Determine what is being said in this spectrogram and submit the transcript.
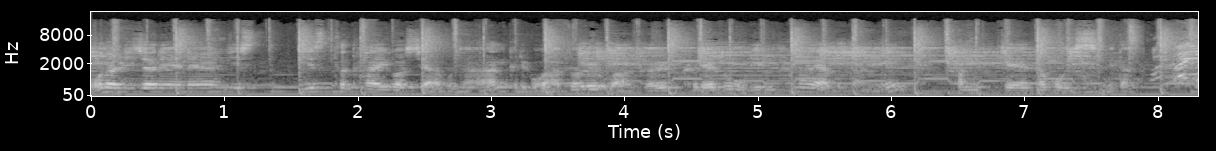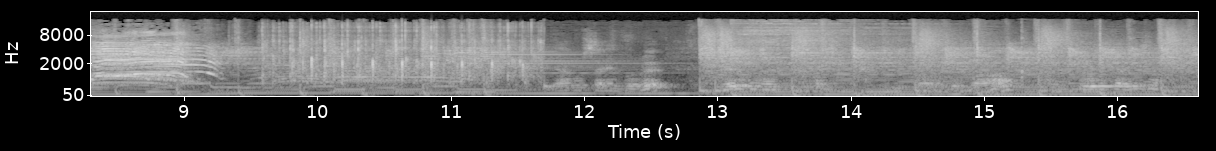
오늘 이 자리에는 이스트, 이스트 타이거스 야구단 그리고 와글 와글 그래도 우린 하나 야구단이 함께 하고 있습니다. 야구 사인볼을 내려오는 그래서 여기까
